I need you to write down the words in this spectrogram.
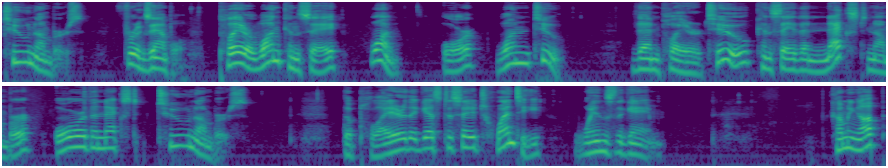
two numbers. For example, player 1 can say 1 or 1, 2. Then player 2 can say the next number or the next two numbers. The player that gets to say 20 wins the game. Coming up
